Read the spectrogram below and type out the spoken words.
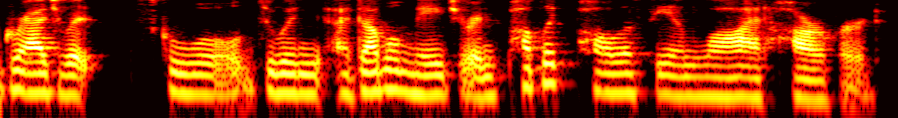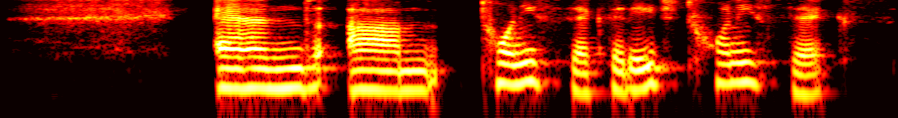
graduate school doing a double major in public policy and law at Harvard. And um, 26, at age 26,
